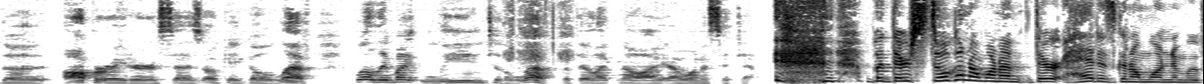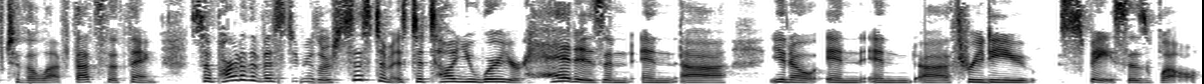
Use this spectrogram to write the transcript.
the operator says, okay, go left. Well, they might lean to the left, but they're like, no, I, I want to sit down. but they're still going to want to their head is going to want to move to the left that's the thing so part of the vestibular system is to tell you where your head is in in uh you know in in uh 3d space as well.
